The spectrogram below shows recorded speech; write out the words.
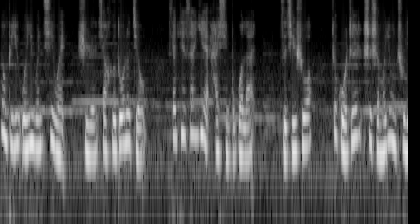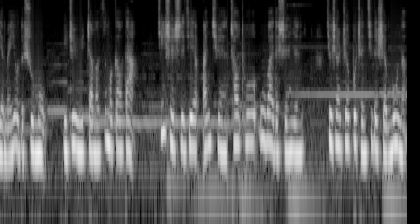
用鼻闻一闻气味，使人像喝多了酒，三天三夜还醒不过来。子期说：“这果真是什么用处也没有的树木，以至于长得这么高大。”精神世界完全超脱物外的神人，就像这不成器的神木呢。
